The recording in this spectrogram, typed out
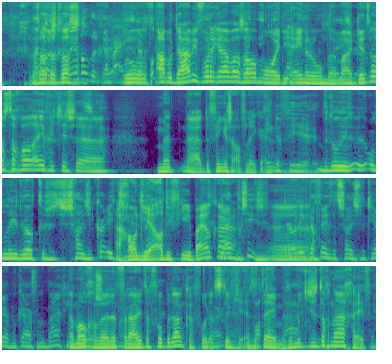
dat was, dat was, ik bedoel, Abu Dhabi vorig jaar was al mooi die ene ronde, maar dit was toch wel eventjes eh, met nou ja, de vingers aflikken. Enerverend. Bedoel je het onderlinge duel tussen Sainz en Car- ik- Ja, gewoon die, Leclerc? al die vier bij elkaar. Ja, precies. Want ik dacht even dat Sainz en Leclerc elkaar van de baan gingen. Daar mogen we de Ferrari toch voor bedanken voor dat Maar- stukje Ja. entertainment. Dan moet je ze toch nageven.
